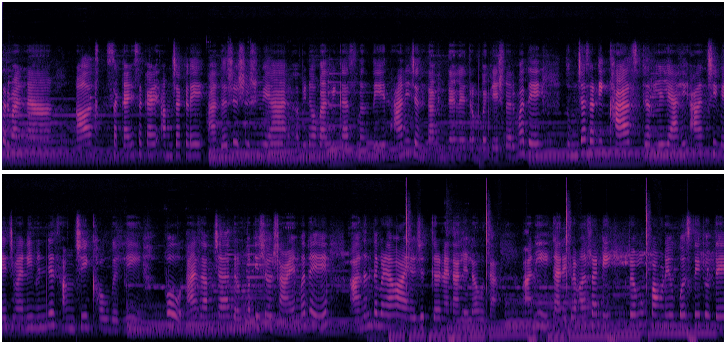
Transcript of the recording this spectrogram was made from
सर्वांना. आज सकाळी सकाळी आमच्याकडे आदर्श शिशुविहार अभिनव बाल विकास मंदिर आणि जनता विद्यालय त्र्यंबकेश्वरमध्ये तुमच्यासाठी खास ठरलेली आहे आजची मेजवानी म्हणजेच आमची खाऊ गल्ली हो आज आमच्या त्र्यंबकेश्वर शाळेमध्ये आनंद मेळावा आयोजित करण्यात आलेला होता आणि कार्यक्रमासाठी प्रमुख पाहुणे उपस्थित होते.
